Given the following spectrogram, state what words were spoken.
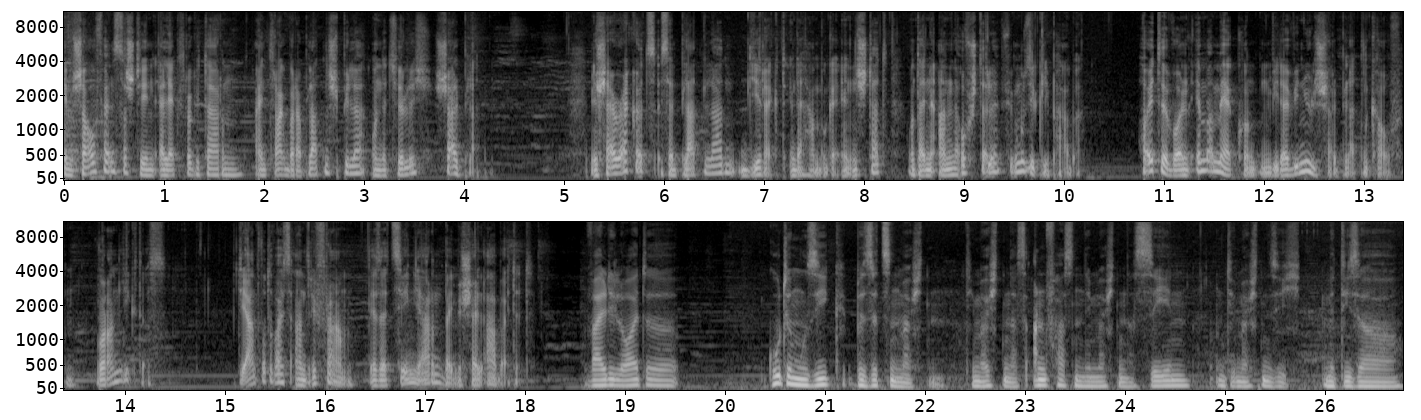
Im Schaufenster stehen Elektrogitarren, ein tragbarer Plattenspieler und natürlich Schallplatten. Michelle Records ist ein Plattenladen direkt in der Hamburger Innenstadt und eine Anlaufstelle für Musikliebhaber. Heute wollen immer mehr Kunden wieder Vinylschallplatten kaufen. Woran liegt das? Die Antwort weiß André Fram, der seit zehn Jahren bei Michelle arbeitet. Weil die Leute gute Musik besitzen möchten. Die möchten das anfassen, die möchten das sehen und die möchten sich mit dieser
